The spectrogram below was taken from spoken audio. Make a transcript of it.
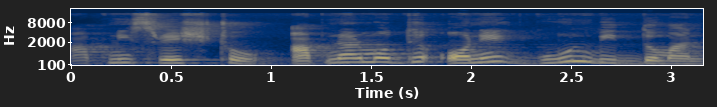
আপনি শ্রেষ্ঠ। আপনার মধ্যে অনেক গুণ বিদ্যমান।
